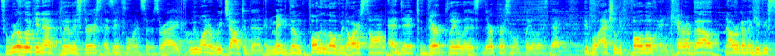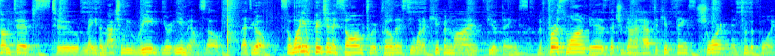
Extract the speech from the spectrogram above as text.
So we're looking at playlisters as influencers, right? We want to reach out to them and make them fall in love with our song, add it to their playlist, their personal playlist that people actually follow and care about. Now we're gonna give you some tips to make them actually read your email. So let's go. So when you pitch in a song to a playlist, you wanna keep in mind a few things. The first one is that you're gonna have to keep things short and to the point.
